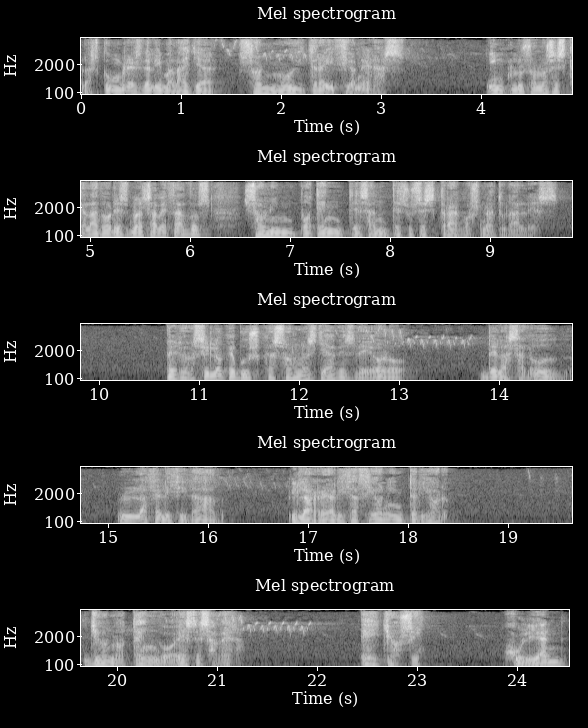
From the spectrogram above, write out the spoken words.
Las cumbres del Himalaya son muy traicioneras. Incluso los escaladores más avezados son impotentes ante sus estragos naturales. Pero si lo que buscas son las llaves de oro, de la salud, la felicidad y la realización interior, yo no tengo ese saber. Ellos sí. Julián,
